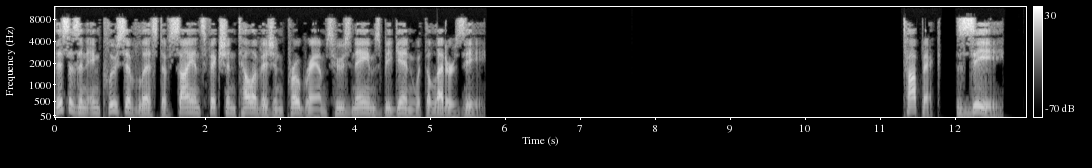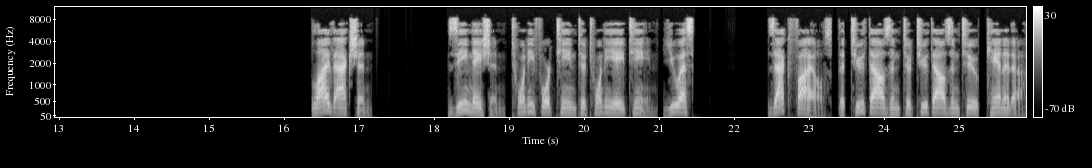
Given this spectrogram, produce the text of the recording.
This is an inclusive list of science fiction television programs whose names begin with the letter Z. Topic Z. Live action. Z Nation 2014 to 2018 US Zack Files the 2000 to 2002 Canada.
